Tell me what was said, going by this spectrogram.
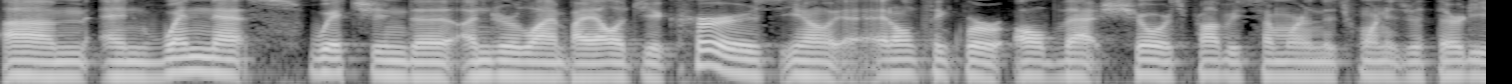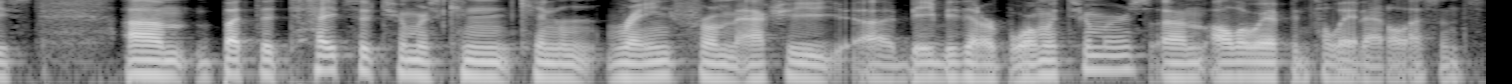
um, and when that switch in the underlying biology occurs, you know, I don't think we're all that sure. It's probably somewhere in the 20s or 30s. Um, but the types of tumors can can range from actually uh, babies that are born with tumors um, all the way up into late adolescence.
